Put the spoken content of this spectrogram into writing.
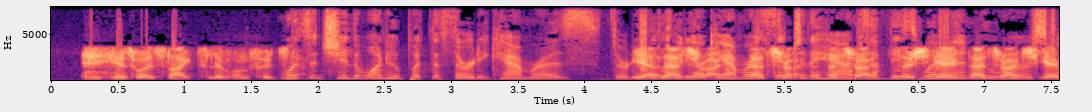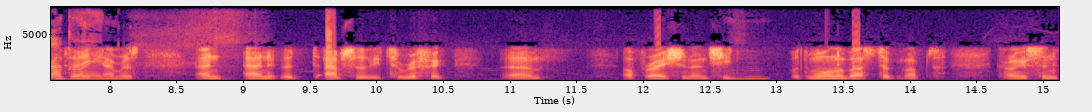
here's what it's like to live on food stamps. Wasn't she the one who put the 30 cameras, 30 yeah, little video right. cameras into right. the hands right. of these so women gave, that's who right. were she gave them 30 struggling? cameras, and and it was absolutely terrific um, operation. And she Mm-hmm. put them all on the bus, took them up to Congress, and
